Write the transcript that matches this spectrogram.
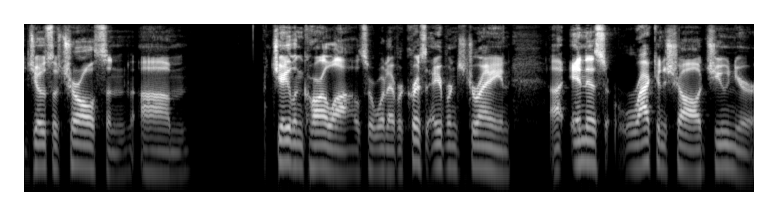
Joseph Charleston, um, Jaylon Carlies or whatever, Kris Abrams-Draine, uh, Ennis Rakestraw Jr.,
